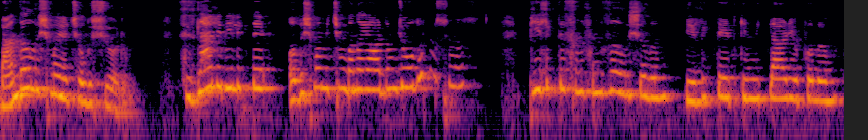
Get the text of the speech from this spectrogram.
Ben de alışmaya çalışıyorum. Sizlerle birlikte alışmam için bana yardımcı olur musunuz? Birlikte sınıfımıza alışalım, birlikte etkinlikler yapalım,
